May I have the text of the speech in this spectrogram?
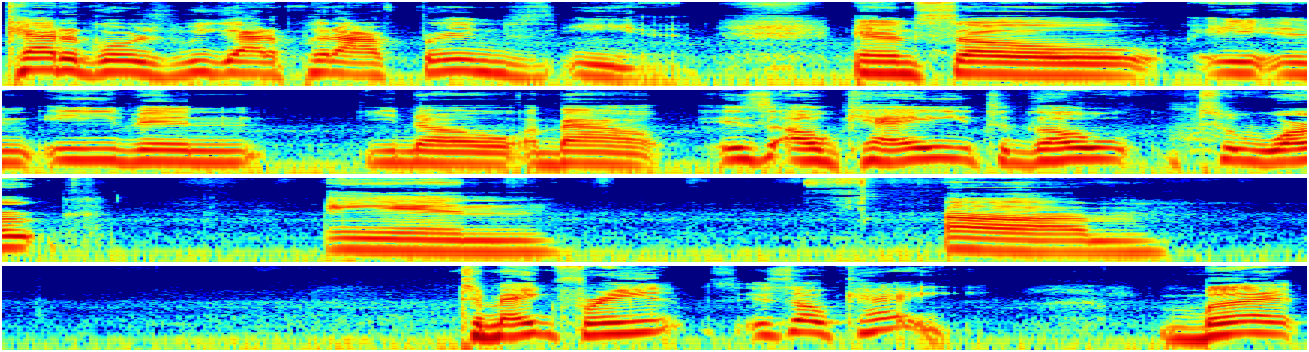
categories we got to put our friends in, and so and even you know about it's okay to go to work and um to make friends it's okay. But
